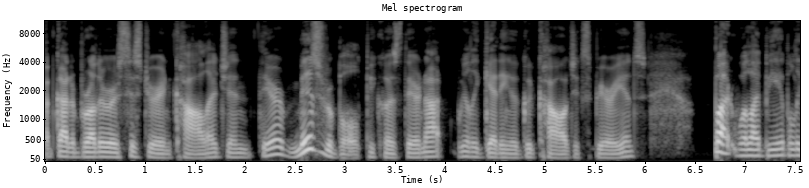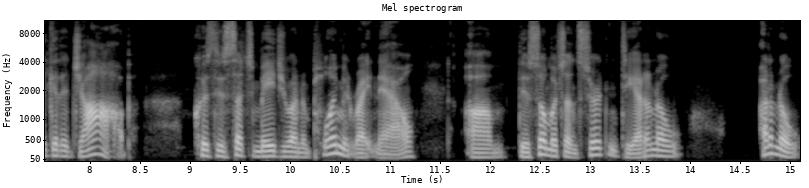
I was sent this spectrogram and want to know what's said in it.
I've got a brother or sister in college and they're miserable because they're not really getting a good college experience. But will I be able to get a job? Because there's such major unemployment right now. Um, there's so much uncertainty. I don't know. I don't know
